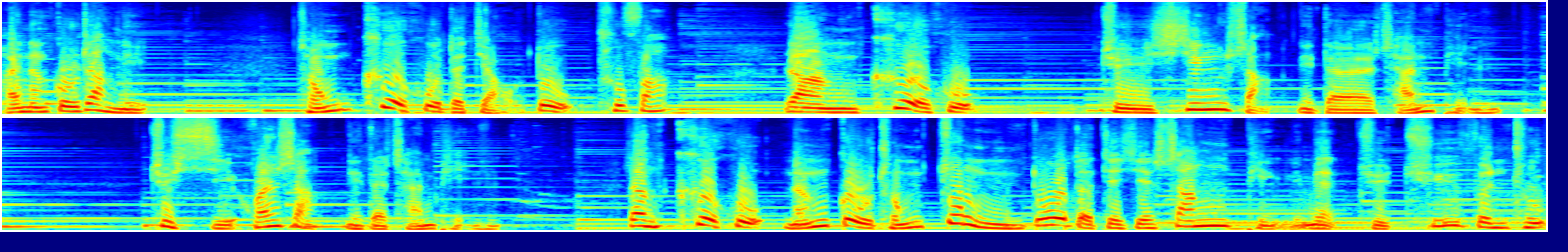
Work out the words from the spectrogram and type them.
还能够让你从客户的角度出发。让客户去欣赏你的产品，去喜欢上你的产品，让客户能够从众多的这些商品里面去区分出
